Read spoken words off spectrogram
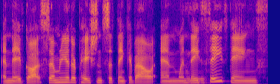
and they've got so many other patients to think about and when they Mhm. say things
